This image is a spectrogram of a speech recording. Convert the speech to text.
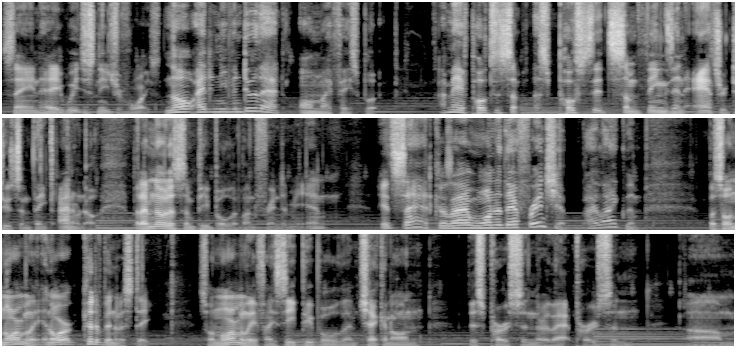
saying, hey, we just need your voice. No, I didn't even do that on my Facebook. I may have posted some uh, posted some things in answer to some things. I don't know. But I've noticed some people have unfriended me. And it's sad because I wanted their friendship. I like them. But so normally, and or it could have been a mistake. So normally, if I see people, I'm checking on this person or that person. Um,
